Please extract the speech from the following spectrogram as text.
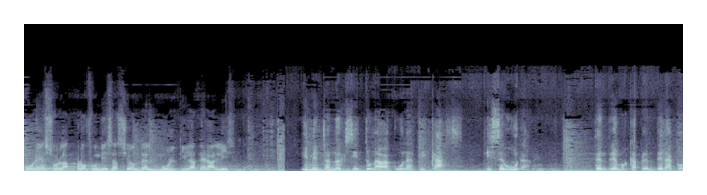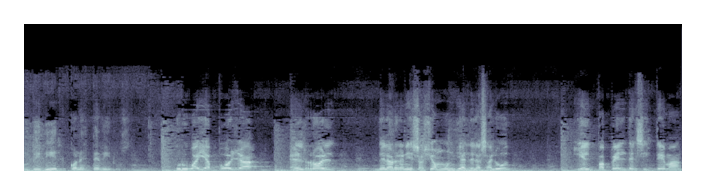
Por eso la profundización del multilateralismo. Y mientras no existe una vacuna eficaz y segura, tendremos que aprender a convivir con este virus. Uruguay apoya el rol de la Organización Mundial de la Salud y el papel del sistema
